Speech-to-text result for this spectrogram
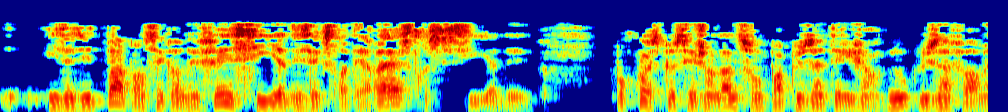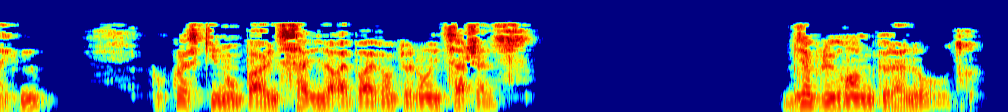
ils n'hésitent pas à penser qu'en effet, s'il y a des extraterrestres, s'il y a des, pourquoi est-ce que ces gens-là ne sont pas plus intelligents que nous, plus informés que nous? Pourquoi est-ce qu'ils n'ont pas une, ils n'auraient pas éventuellement une sagesse bien plus grande que la nôtre?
